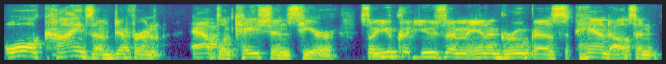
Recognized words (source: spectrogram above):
all kinds of different applications here. So you could use them in a group as handouts, and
